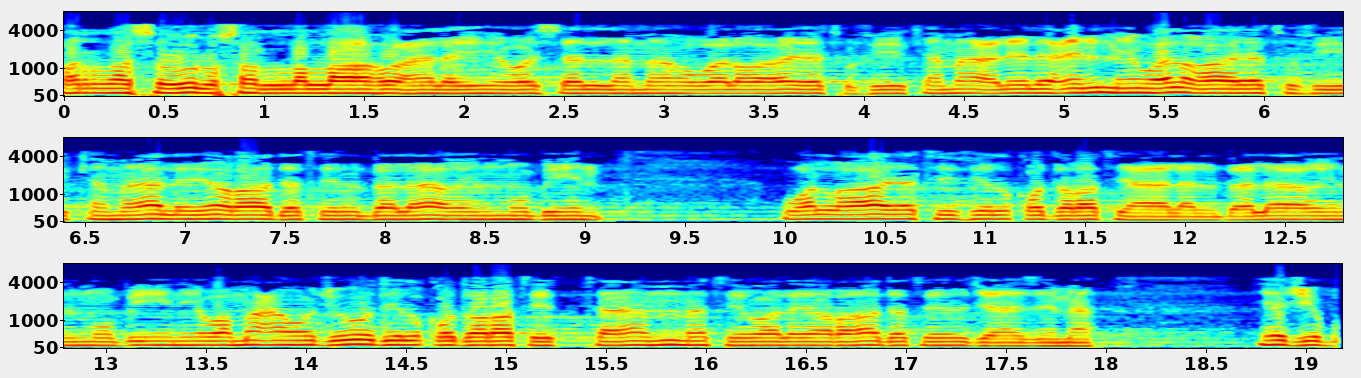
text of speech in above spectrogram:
والرسول صلى الله عليه وسلم هو الغاية في كمال العلم والغاية في كمال إرادة البلاغ المبين. والغاية في القدرة على البلاغ المبين ومع وجود القدرة التامة والإرادة الجازمة. يجب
